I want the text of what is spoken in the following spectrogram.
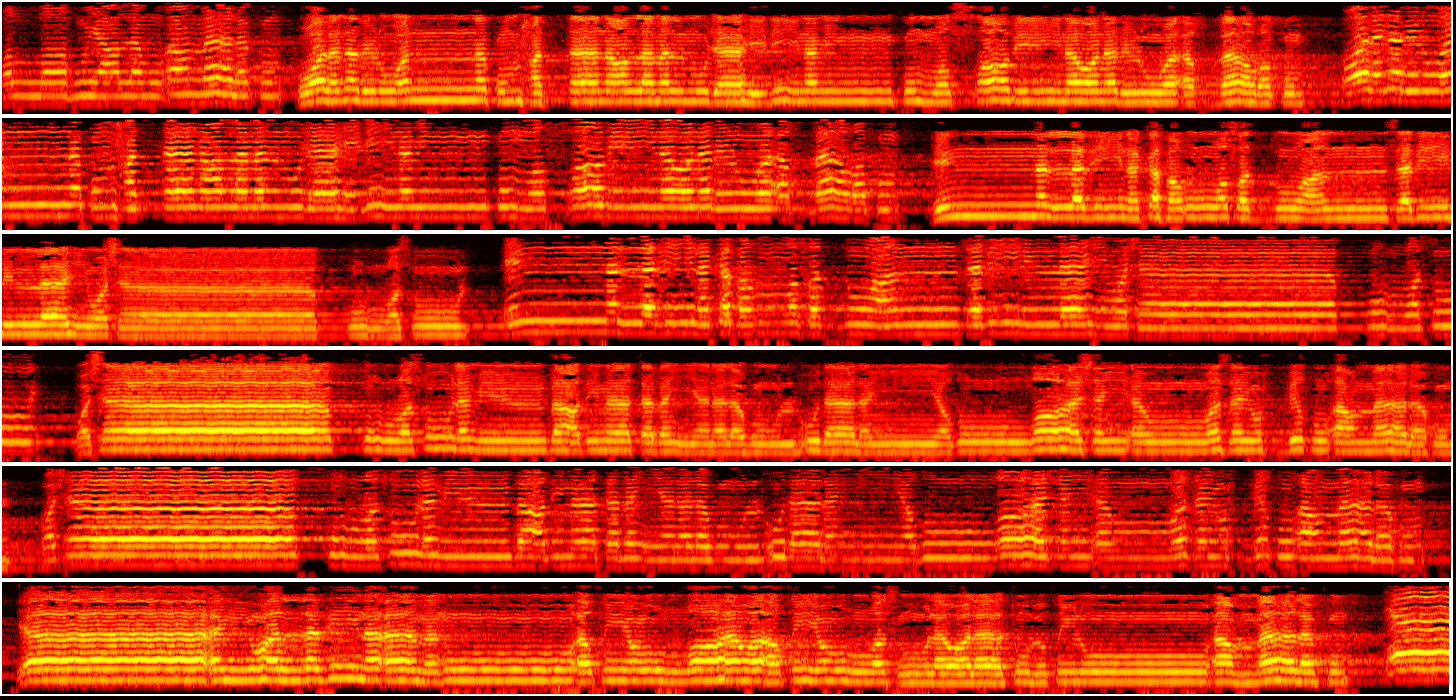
والله يعلم أعمالكم. ولنبلونكم حتى نعلم المجاهدين منكم والصابرين ونبلو أخباركم. ولنبلونكم حتى نعلم المجاهدين منكم والصابرين ونبلو أخباركم. إن الذين كفروا وصدوا عن سبيل الله وشاقوا الرسول إن الذين كفروا وصدوا عن سبيل الله وشاقوا الرسول وشاقوا الرسول من بعد ما تبين لهم الهدى لن يضروا الله شيئا وسيحبط أعمالهم. وشاقوا الرسول من بعد ما تبين لهم الهدى لن يضروا الله شيئا وسيحبط أعمالهم. يا أيها الذين آمنوا أطيعوا الله وأطيعوا الرسول ولا تبطلوا أعمالكم يا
